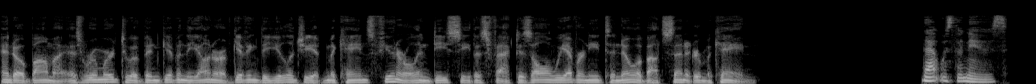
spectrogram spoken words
And Obama is rumored to have been given the honor of giving the eulogy at McCain's funeral in D.C. This fact is all we ever need to know about Senator McCain. That was the news.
